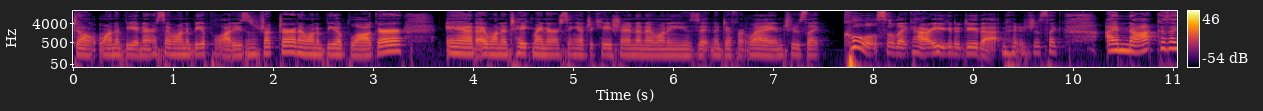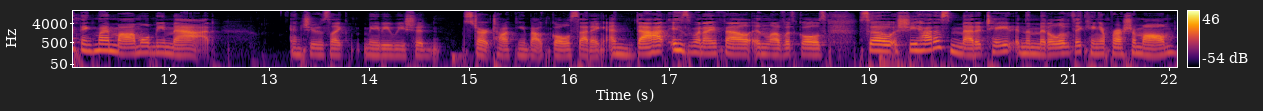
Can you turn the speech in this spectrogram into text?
don't want to be a nurse. I want to be a Pilates instructor and I want to be a blogger and I want to take my nursing education and I want to use it in a different way. And she was like, Cool. So, like, how are you going to do that? And it's just like, I'm not because I think my mom will be mad. And she was like, Maybe we should start talking about goal setting. And that is when I fell in love with goals. So, she had us meditate in the middle of the King of Prussia Mall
